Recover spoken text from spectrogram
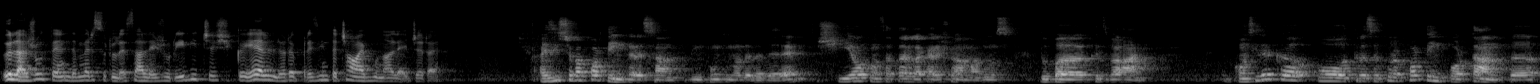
îl ajute în demersurile sale juridice și că el reprezintă cea mai bună alegere. Ai zis ceva foarte interesant din punctul meu de vedere și e o constatare la care și eu am ajuns după câțiva ani. Consider că o trăsătură foarte importantă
